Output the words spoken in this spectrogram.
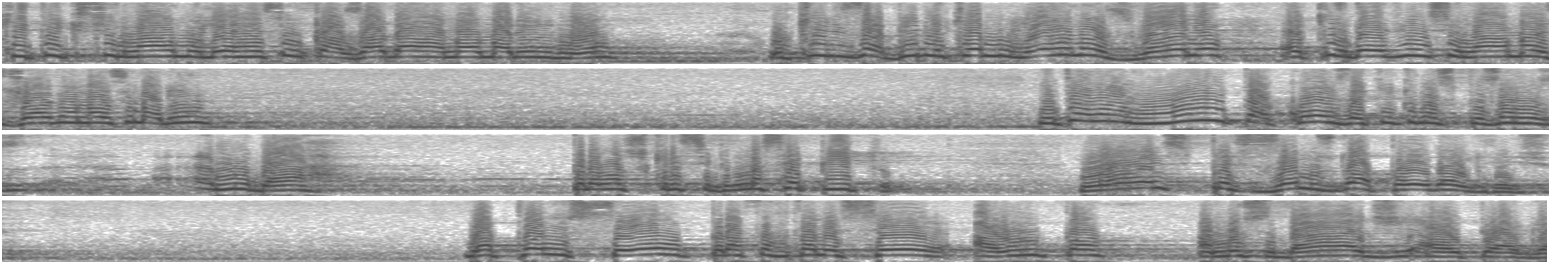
que tem que ensinar a mulher recém-casada a amar o marido, não. O que diz a Bíblia é que a mulher mais velha é quem deve ensinar a mais jovem a amar o seu marido. Então há muita coisa aqui que nós precisamos eh, mudar para o nosso crescimento. Mas repito, nós precisamos do apoio da igreja o apoio seu para fortalecer a UPA, a mocidade, a UPH,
